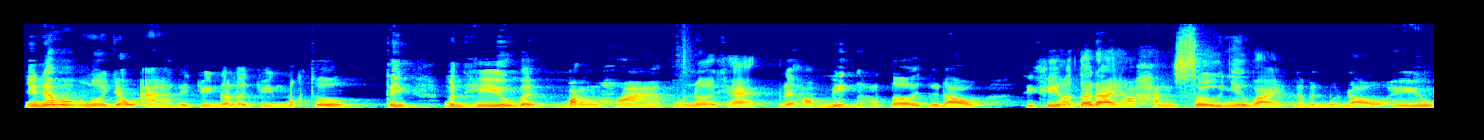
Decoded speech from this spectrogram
Nhưng nếu một người châu á thì chuyện đó là chuyện bất thường. Thì mình hiểu về văn hóa của nơi khác để họ biết là họ tới từ đâu. Thì khi họ tới đây họ hành xử như vậy là mình bắt đầu hiểu.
